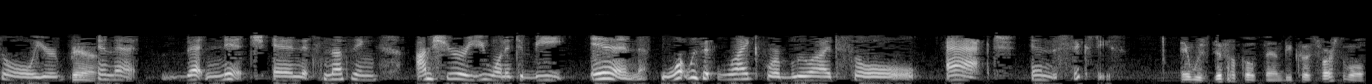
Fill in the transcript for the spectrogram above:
Soul. You're yeah. in that that niche, and it's nothing. I'm sure you wanted to be in. What was it like for a Blue-Eyed Soul act in the 60s? It was difficult then because, first of all,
